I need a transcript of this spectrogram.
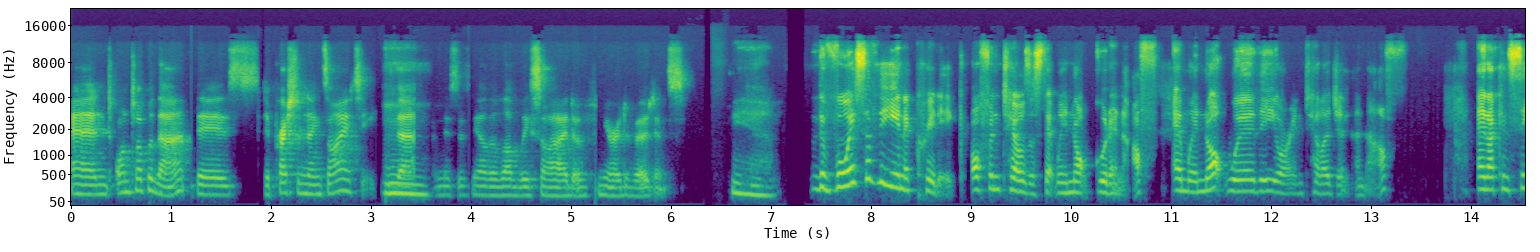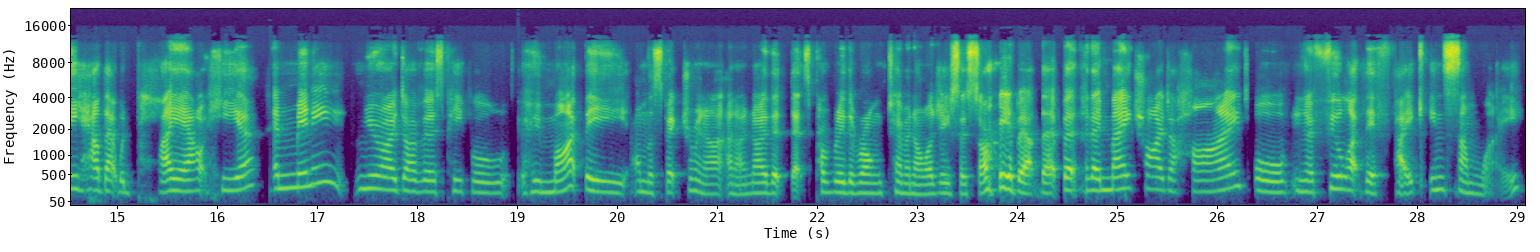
And on top of that, there's depression and anxiety. Mm. That, and this is the other lovely side of neurodivergence. Yeah. The voice of the inner critic often tells us that we're not good enough and we're not worthy or intelligent enough. And I can see how that would play out here. And many neurodiverse people who might be on the spectrum, and I, and I know that that's probably the wrong terminology, so sorry about that, but they may try to hide or, you know, feel like they're fake in some way.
